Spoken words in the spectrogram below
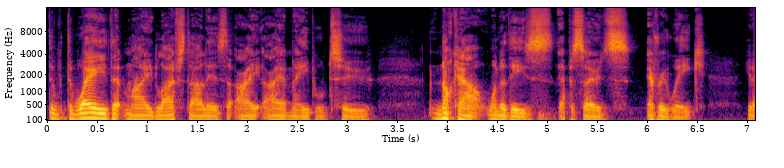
the the way that my lifestyle is that I, I am able to knock out one of these episodes every week. You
